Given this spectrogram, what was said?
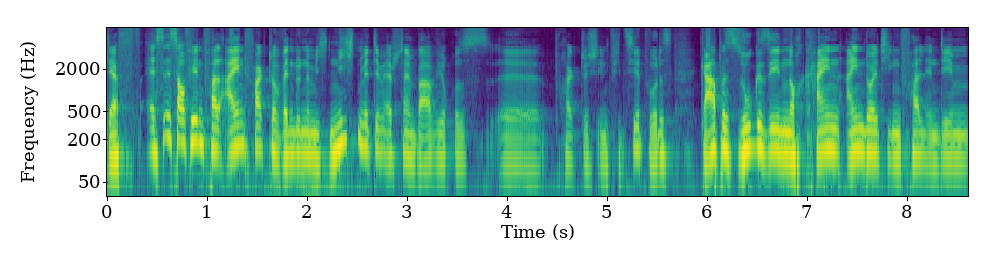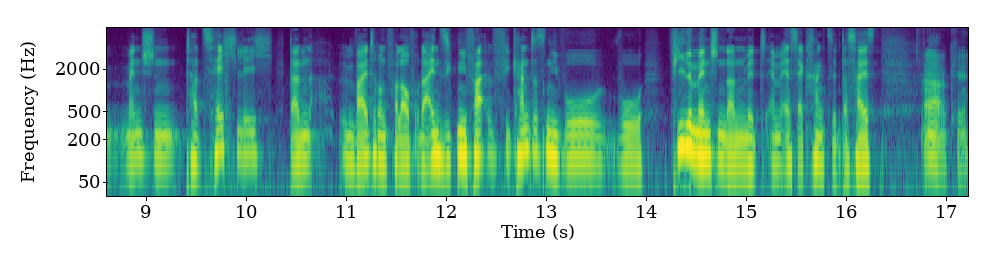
der, es ist auf jeden Fall ein Faktor, wenn du nämlich nicht mit dem Epstein-Barr-Virus äh, praktisch infiziert wurdest, gab es so gesehen noch keinen eindeutigen Fall, in dem Menschen tatsächlich dann im weiteren Verlauf oder ein signifikantes Niveau, wo viele Menschen dann mit MS erkrankt sind. Das heißt, ah, okay.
